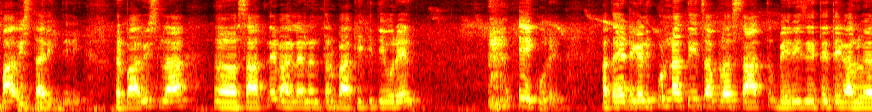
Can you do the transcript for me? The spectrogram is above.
बावीस तारीख दिली. तर बावीसला सातने भागल्यानंतर बाकी किती उरेल? एक उरेल. आता या ठिकाणी पुन्हा तीच आपलं सात बेरीज येते ते घालूया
